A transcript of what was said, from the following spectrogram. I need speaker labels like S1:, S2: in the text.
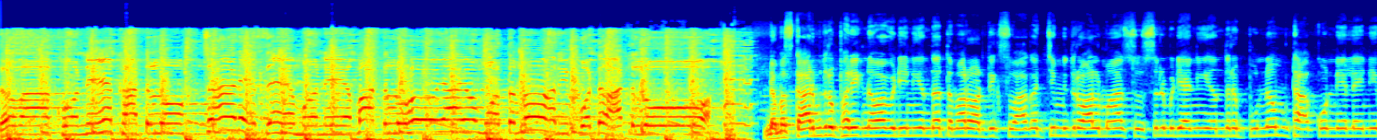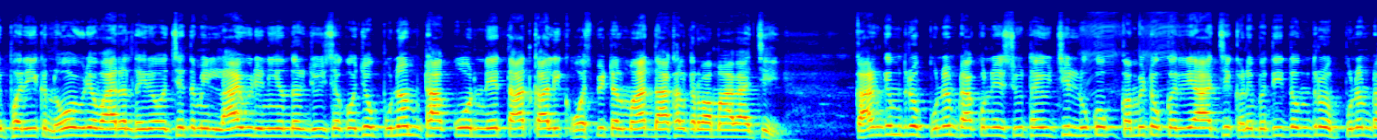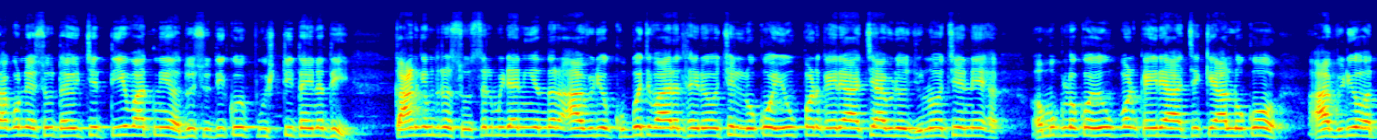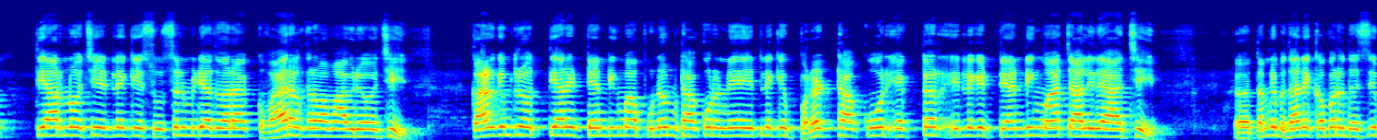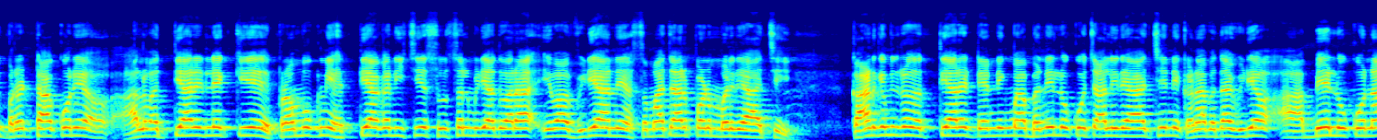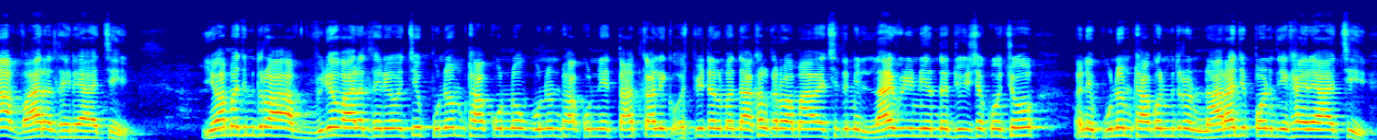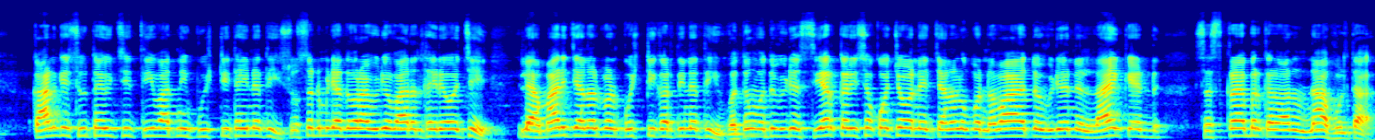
S1: દવાખોને ખાટલો ચડે છે મને બાટલો. આયો મોતનો રિપોર્ટ આટલો.
S2: નમસ્કાર મિત્રો, ફરી એક નવા વિડીયોની અંદર તમારું હાર્દિક સ્વાગત છે. મિત્રો, હાલમાં સોશિયલ મીડિયાની અંદર પૂનમ ઠાકોરને લઈને ફરી એક નવો વીડિયો વાયરલ થઈ રહ્યો છે. તમે લાઈવ વિડીયોની અંદર જોઈ શકો છો, પૂનમ ઠાકોરને તાત્કાલિક હોસ્પિટલમાં દાખલ કરવામાં આવ્યા છે. કારણ કે મિત્રો પૂનમ ઠાકોરને શું થયું છે? લોકો કમેન્ટો કરી રહ્યા છે, ઘણી બધી. તો મિત્રો પૂનમ ઠાકોરને શું થયું છે? તે વાતની હજુ સુધી કોઈ પુષ્ટિ થઈ નથી. કારણ કે મિત્રો સોશિયલ મીડિયાની અંદર આ વીડિયો ખૂબ જ વાયરલ થઈ રહ્યો છે. લોકો એવું પણ કહી રહ્યા છે, આ વીડિયો જૂનો છે અને અમુક લોકો એવું પણ કહી રહ્યા છે કે આ લોકો આ વીડિયો અત્યારનો છે એટલે કે સોશિયલ મીડિયા દ્વારા વાયરલ કરવામાં આવી રહ્યો છે. કારણ કે મિત્રો, અત્યારે ટ્રેન્ડિંગમાં પૂનમ ઠાકોર અને એટલે કે ભરત ઠાકોર એક્ટર એટલે કે ટ્રેન્ડિંગમાં ચાલી રહ્યા છે. તમને બધાને ખબર જ હશે, ભરત ઠાકોરે હાલ અત્યારે એટલે કે પ્રમુખની હત્યા કરી છે સોશિયલ મીડિયા દ્વારા, એવા વિડીયા અને સમાચાર પણ મળી રહ્યા છે. કારણ કે મિત્રો, અત્યારે ટ્રેન્ડિંગમાં બંને લોકો ચાલી રહ્યા છે ને ઘણા બધા વીડિયો આ બે લોકોના વાયરલ થઈ રહ્યા છે. એવામાં જ મિત્રો આ વીડિયો વાયરલ થઈ રહ્યો છે. પૂનમ ઠાકુરનો, પૂનમ ઠાકુરને તાત્કાલિક હોસ્પિટલમાં દાખલ કરવામાં આવે છે. તમે લાઈવ વિડીયોની અંદર જોઈ શકો છો. અને પૂનમ ઠાકોર મિત્રો નારાજ પણ દેખાઈ રહ્યા છે. કારણ કે શું થયું છે, તે વાતની પુષ્ટિ થઈ નથી. સોશિયલ મીડિયા દ્વારા વીડિયો વાયરલ થઈ રહ્યો છે. એટલે અમારી ચેનલ પણ પુષ્ટિ કરતી નથી. વધુમાં વધુ વીડિયો શેર કરી શકો છો અને ચેનલ ઉપર નવા આવે તો વિડીયોને લાઇક એન્ડ સબસ્ક્રાઈબર કરવાનું ના ભૂલતા.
